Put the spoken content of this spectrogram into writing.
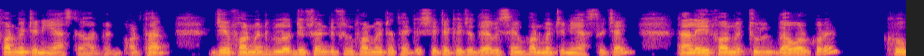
ফরম্যাটে নিয়ে আসতে পারবেন। অর্থাৎ যে ফরম্যাটগুলো ডিফারেন্ট ডিফারেন্ট ফরম্যাটে থাকে, সেটাকে যদি আমি সেম ফরম্যাটে নিয়ে আসতে চাই, তাহলে এই ফরম্যাট টুল ব্যবহার করে খুব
